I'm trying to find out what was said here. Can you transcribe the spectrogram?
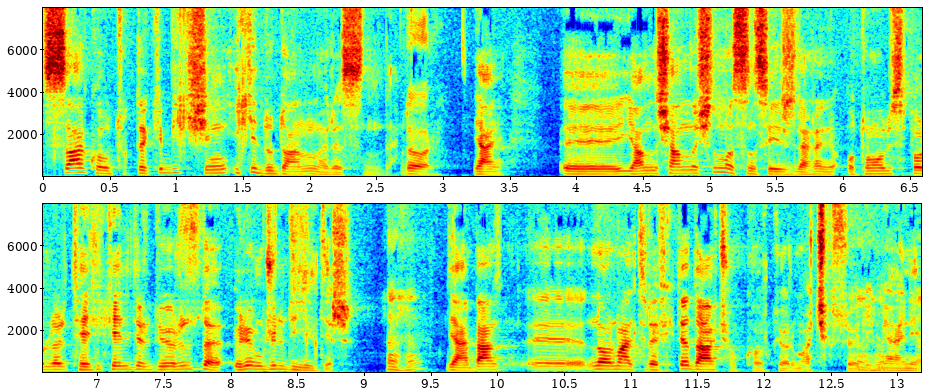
sağ koltuktaki bir kişinin iki dudağının arasında. doğru. Yani e, yanlış anlaşılmasın seyirciler. Hani otomobil sporları tehlikelidir diyoruz da ölümcül değildir. Yani ben e, normal trafikte daha çok korkuyorum açık söyleyeyim. Yani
